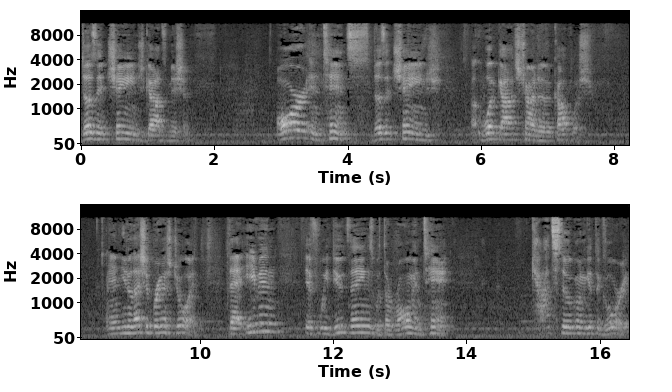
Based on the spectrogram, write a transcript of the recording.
doesn't change God's mission. Our intents doesn't change Uh, what God's trying to accomplish. And you know that should bring us joy. That even if we do things with the wrong intent, God's still going to get the glory.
